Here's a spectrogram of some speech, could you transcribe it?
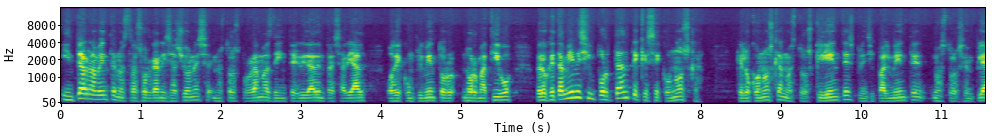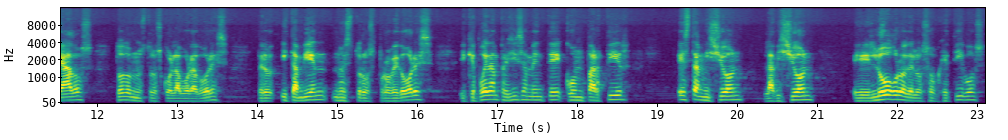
internamente en nuestras organizaciones, en nuestros programas de integridad empresarial o de cumplimiento normativo, pero que también es importante que se conozca, que lo conozcan nuestros clientes, principalmente nuestros empleados, todos nuestros colaboradores, pero y también nuestros proveedores y que puedan precisamente compartir esta misión, la visión el logro de los objetivos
